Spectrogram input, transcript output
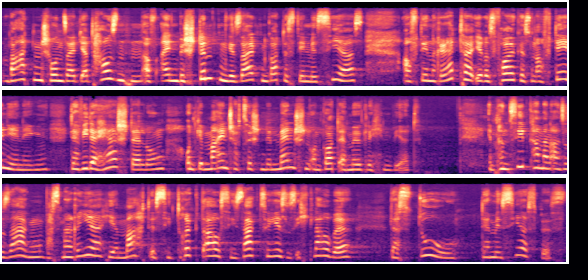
warten schon seit Jahrtausenden auf einen bestimmten Gesalbten Gottes, den Messias, auf den Retter ihres Volkes und auf denjenigen, der Wiederherstellung und Gemeinschaft zwischen den Menschen und Gott ermöglichen wird. Im Prinzip kann man also sagen, was Maria hier macht, ist, sie drückt aus, sie sagt zu Jesus, ich glaube, dass du der Messias bist.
